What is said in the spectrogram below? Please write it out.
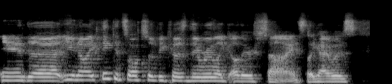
And uh, you know, I think it's also because there were like other signs. Like I was.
